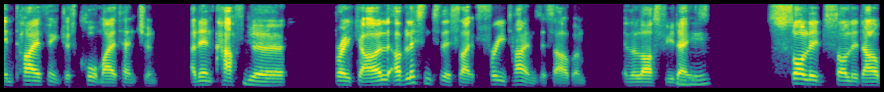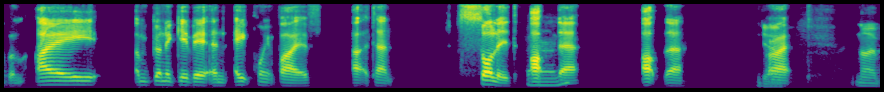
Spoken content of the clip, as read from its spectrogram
entire thing just caught my attention. I didn't have to Yeah. break it. I, I've listened to this like three times this album in the last few days. Solid, solid album. I am gonna give it an 8.5 out of 10. Solid Fair up enough. there. up there. Yeah. All right. No,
